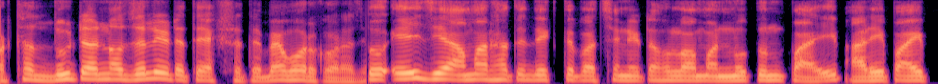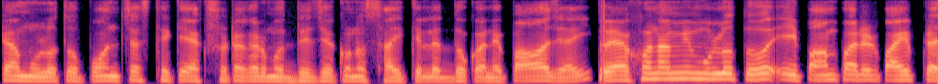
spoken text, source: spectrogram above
অর্থাৎ দুইটা নজলই এটাতে একসাথে ব্যবহার করা যায়। তো এই যে আমার হাতে দেখতে পাচ্ছেন, এটা হলো আমার নতুন পাইপ। আর এই পাইপটা মূলত পঞ্চাশ থেকে একশো টাকার মধ্যে যে কোনো সাইকেলের দোকানে পাওয়া যায়। তো এখন আমি মূলত এই পাম্পারের পাইপটা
